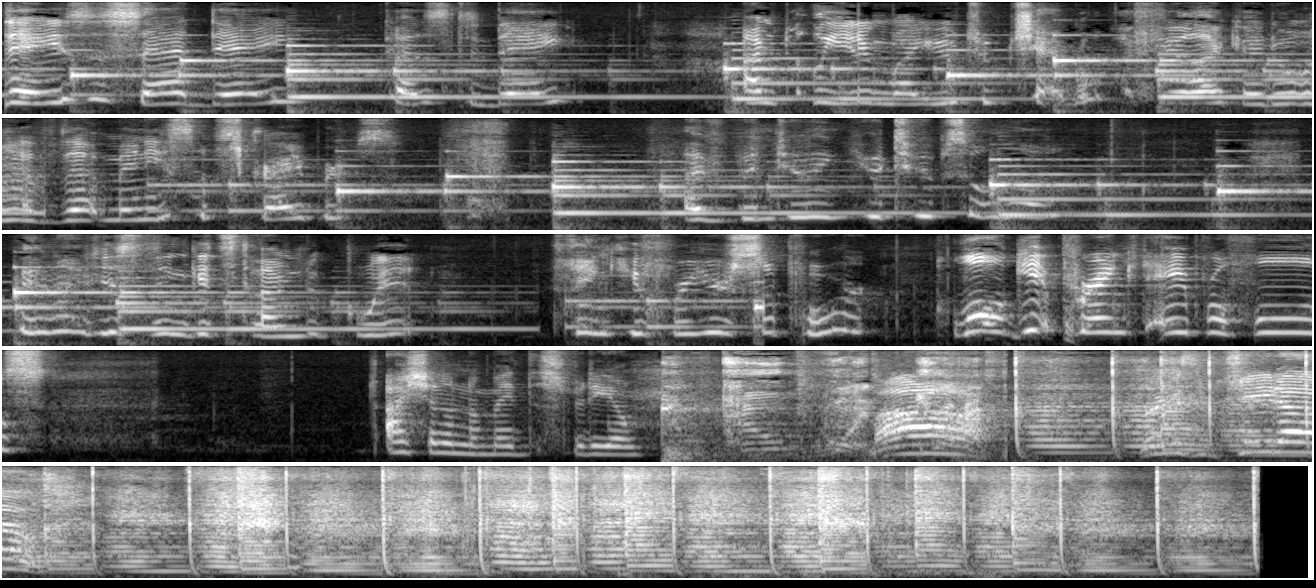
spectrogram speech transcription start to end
Today is a sad day because today I'm deleting my YouTube channel. I feel like I don't have that many subscribers. I've been doing YouTube so long, and I just think it's time to quit. Thank you for your support. Lol, get pranked, April Fools. I shouldn't have made this video. Ah! Bring me some Cheetos!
